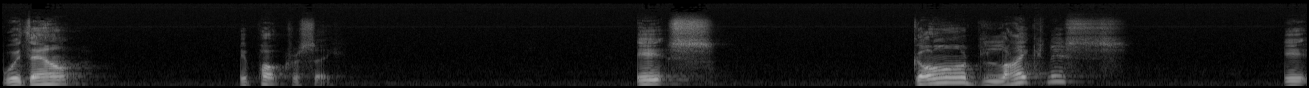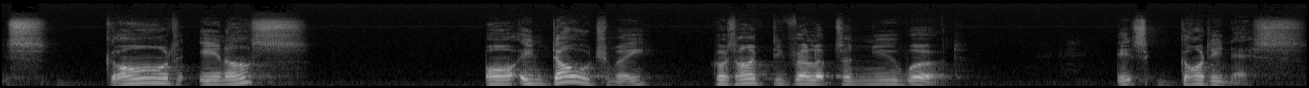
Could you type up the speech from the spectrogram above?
without hypocrisy. It's God likeness, it's God in us, or indulge me because I've developed a new word. It's godliness.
